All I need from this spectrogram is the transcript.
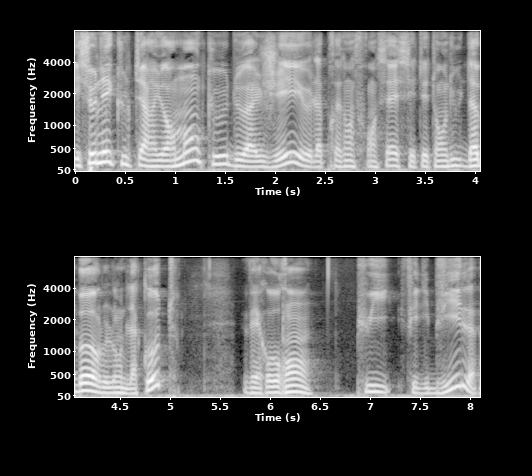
Et ce n'est qu'ultérieurement que de Alger, euh, la présence française s'est étendue d'abord le long de la côte, vers Oran, puis Philippeville,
